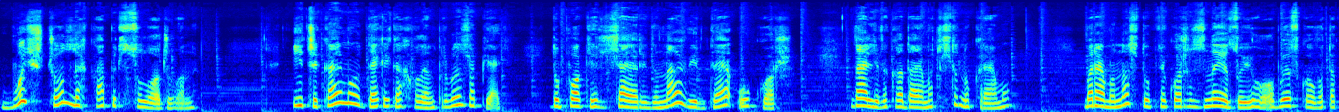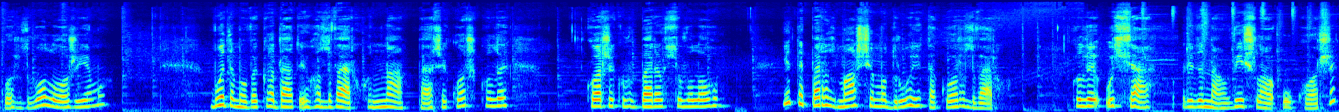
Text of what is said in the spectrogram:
будь-що злегка підсолоджуване. І чекаємо декілька хвилин, приблизно 5, допоки вся рідина війде у корж. Далі викладаємо частину крему, беремо наступний корж, знизу його обов'язково також зволожуємо. Будемо викладати його зверху на перший корж, коли коржик вбере всю вологу. І тепер змащуємо другий також зверху. Коли уся рідина ввійшла у коржик,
